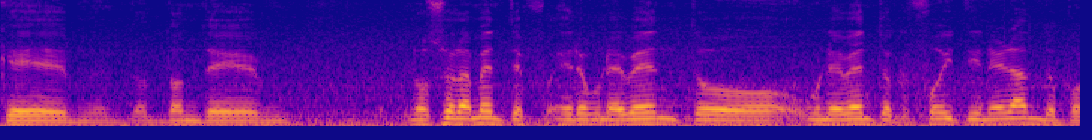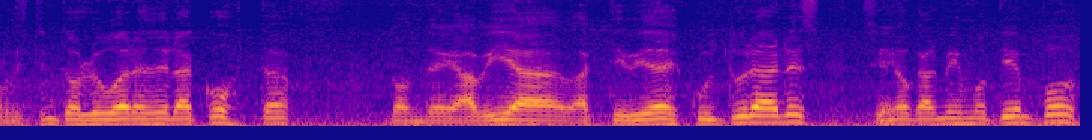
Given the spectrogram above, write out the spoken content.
que, donde no solamente era un evento, un evento que fue itinerando por distintos lugares de la costa, donde había actividades culturales, sino que al mismo tiempo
